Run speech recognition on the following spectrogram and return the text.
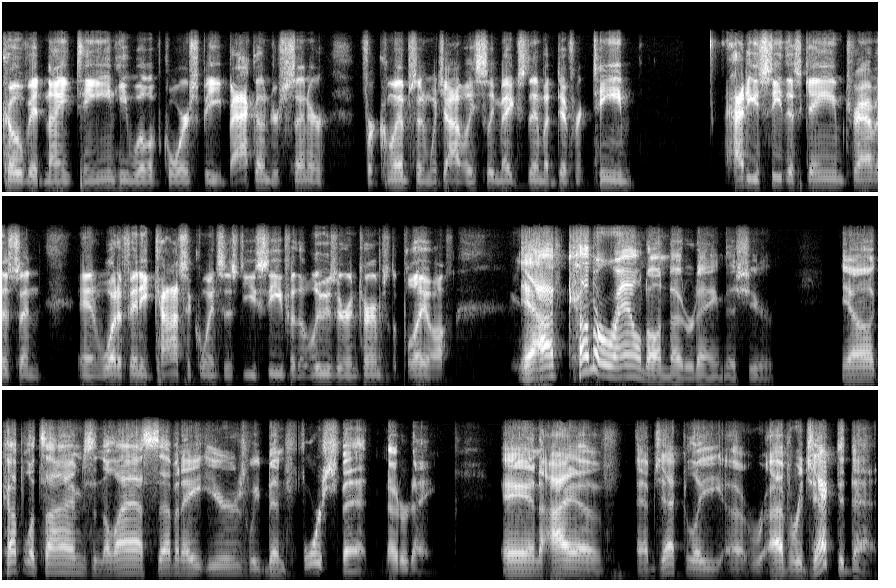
COVID 19. He will, of course, be back under center for Clemson, which obviously makes them a different team. How do you see this game, Travis? And, and what, if any, consequences do you see for the loser in terms of the playoff? Yeah, I've come around on Notre Dame this year. You know, a couple of times in the last seven, eight years, we've been force fed Notre Dame. And I have abjectly, uh, I've rejected that.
